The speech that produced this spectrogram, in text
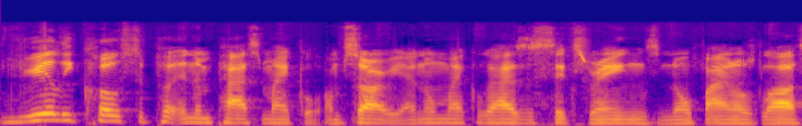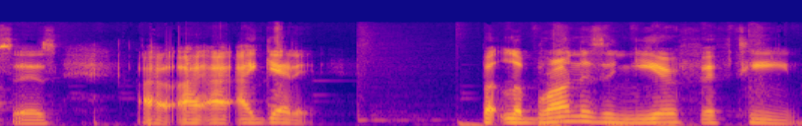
really close to putting him past Michael. I'm sorry. I know Michael has the six rings, no finals losses. I, I, I get it. But LeBron is in year 15.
